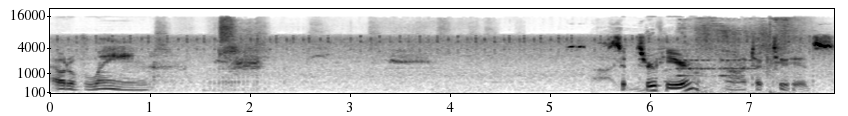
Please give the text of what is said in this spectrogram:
out of lane. Zip through here. Oh, I took two hits.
